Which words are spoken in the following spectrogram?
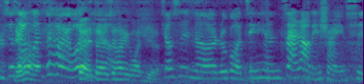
就是要问最后一个问题，对对，最后一个问题了，就是呢，如果今天再让你选一次。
